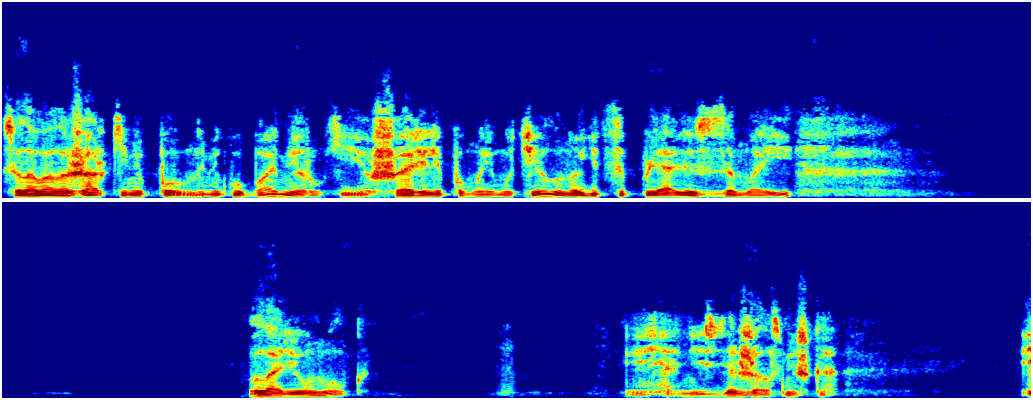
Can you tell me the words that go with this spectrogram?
целовала жаркими полными губами, руки ее шарили по моему телу, ноги цеплялись за мои, Ларри умолк. Я не сдержал смешка. И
